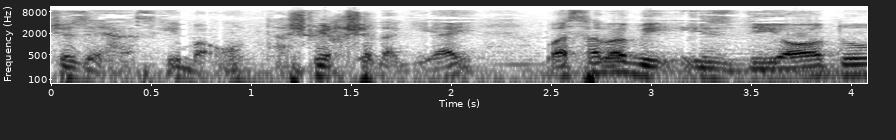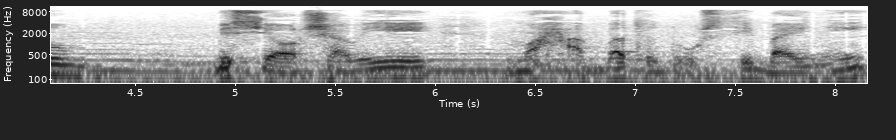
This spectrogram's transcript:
چیزی هست که با اون تشویق شدگی و سبب ازدیاد و بسیار شوی محبت و دوستی بینی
